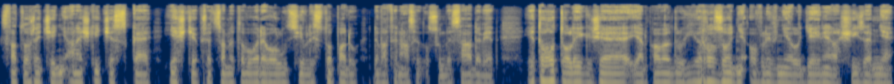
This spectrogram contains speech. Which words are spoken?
svatořečení Anešky České ještě před sametovou revolucí v listopadu 1989. Je toho tolik, že Jan Pavel II. rozhodně ovlivnil dějiny naší země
